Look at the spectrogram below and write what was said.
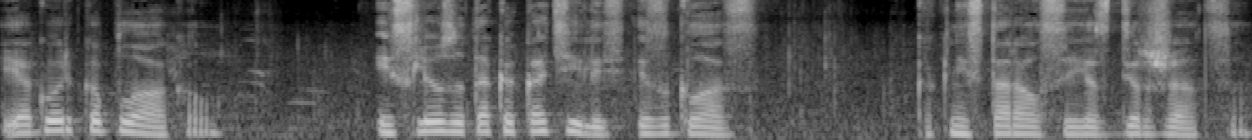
Я горько плакал, и слезы так и катились из глаз, как не старался я сдержаться.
